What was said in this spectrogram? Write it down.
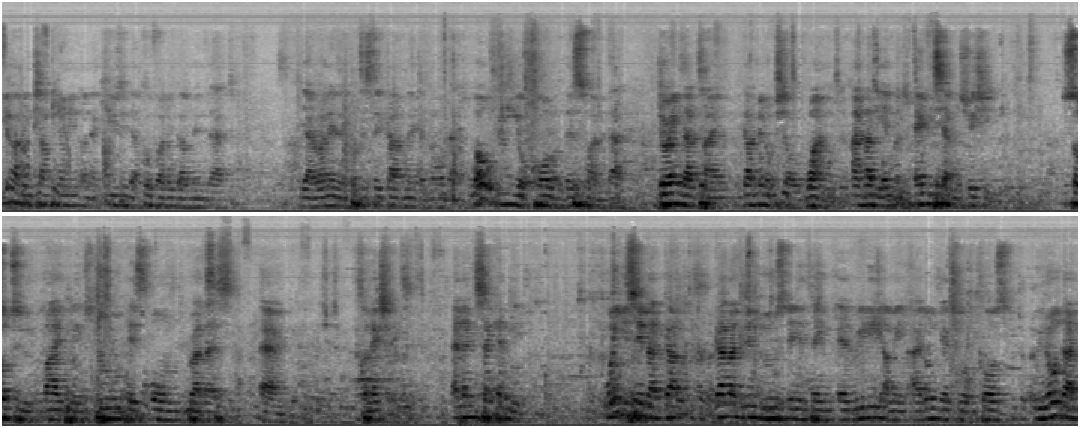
You have been championing and accusing the Akufo-Addo government that they are running a nepotistic government and all that. What would be your call on this one? That during that time, government of official one under the NDC administration sought to buy planes through his own brother's um, connections. And then secondly, when you say that Ghana didn't lose anything, it really, I mean, I don't get you because we know that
